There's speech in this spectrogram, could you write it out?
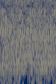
شَاءَ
